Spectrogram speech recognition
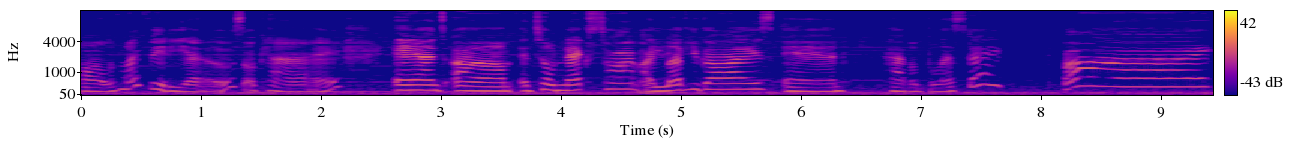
all of my videos, okay? And um, until next time, I love you guys and have a blessed day. Bye.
